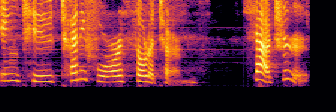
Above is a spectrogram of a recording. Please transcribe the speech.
into 24 solar terms. 夏至,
